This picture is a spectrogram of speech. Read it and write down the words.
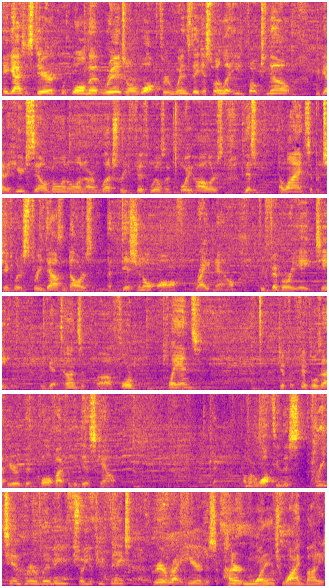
Hey guys, it's Derek with Walnut Ridge on Walkthrough Wednesday. Just want to let you folks know we've got a huge sale going on our luxury fifth wheels and toy haulers. This alliance in particular is $3,000 additional off right now through February 18th. We've got tons of uh, floor plans, different fifth wheels out here that qualify for the discount. I'm going to walk through this 310 Rear Living, show you a few things. Greer right here, this 101 inch wide body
